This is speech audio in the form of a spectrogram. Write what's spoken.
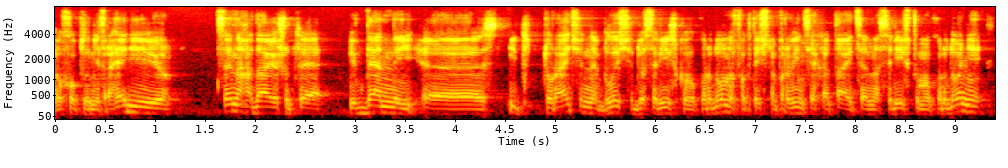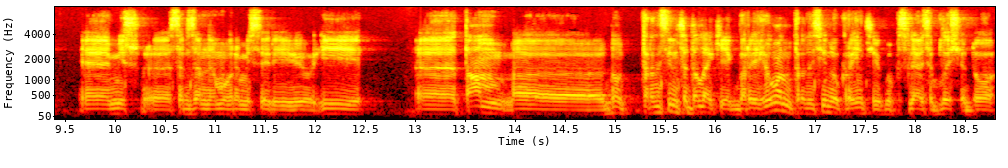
охоплені трагедією. Це нагадаю, що це південний е, схід Туреччини ближче до сирійського кордону. Фактично, провінція Хатай це на сирійському кордоні е, між е, Середземним морем і Сирією, і е, там е, ну традиційно це далекий якби регіон. Традиційно українці поселяються ближче до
